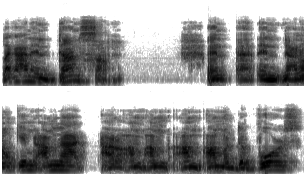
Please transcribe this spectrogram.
like I didn't done something. And and now don't get me. I'm not. I don't. I'm I'm I'm I'm a divorced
